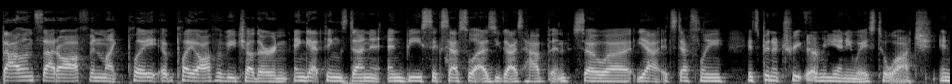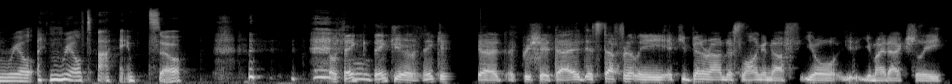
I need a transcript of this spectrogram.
balance that off and like play uh, play off of each other and, and get things done and, be successful as you guys have been. So uh, yeah it's definitely it's been a treat yeah. for me anyways to watch in real in real time. So oh thank thank you thank you yeah, I appreciate that. It's definitely if you've been around us long enough, you'll you might actually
